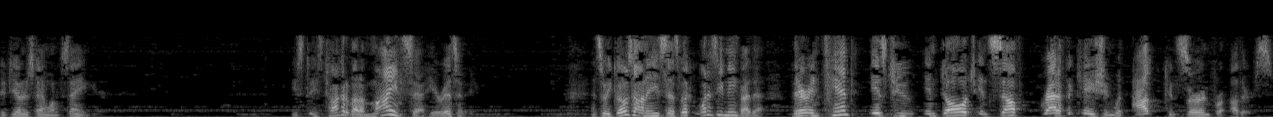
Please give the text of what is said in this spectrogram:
Did you understand what I'm saying here? He's, he's talking about a mindset here, isn't he? And so he goes on and he says, look, what does he mean by that? Their intent is to indulge in self gratification without concern for others.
